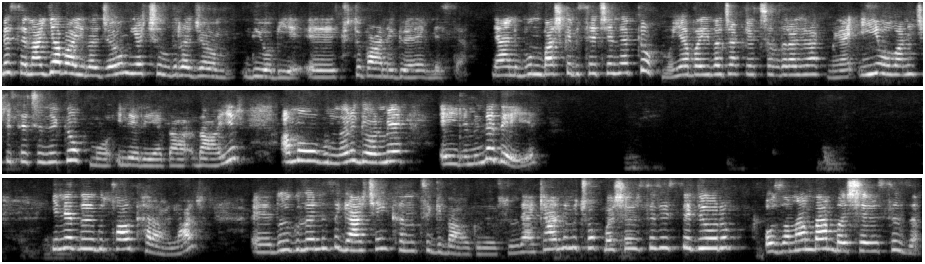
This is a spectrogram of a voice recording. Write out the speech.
mesela ya bayılacağım ya çıldıracağım diyor bir e, kütüphane görevlisi. Yani bunun başka bir seçenek yok mu? Ya bayılacak ya çıldıracak mı? Yani iyi olan hiçbir seçenek yok mu ileriye da dair? Ama o bunları görme eğiliminde değil. Yine duygusal kararlar. E, duygularınızı gerçeğin kanıtı gibi algılıyorsunuz. Yani kendimi çok başarısız hissediyorum. O zaman ben başarısızım.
